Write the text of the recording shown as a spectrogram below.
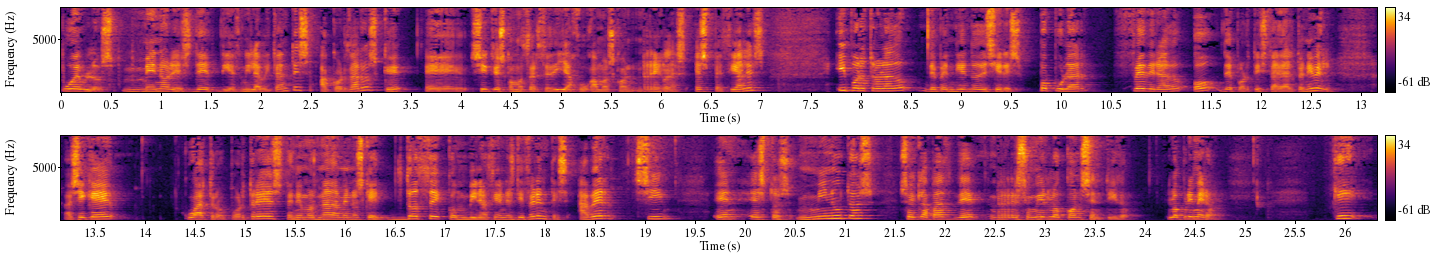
pueblos menores de 10.000 habitantes. Acordaros que eh, sitios como Cercedilla jugamos con reglas especiales. Y por otro lado, dependiendo de si eres popular, federado o deportista de alto nivel. Así que 4 por 3 tenemos nada menos que 12 combinaciones diferentes. A ver si en estos minutos soy capaz de resumirlo con sentido. Lo primero, ¿qué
